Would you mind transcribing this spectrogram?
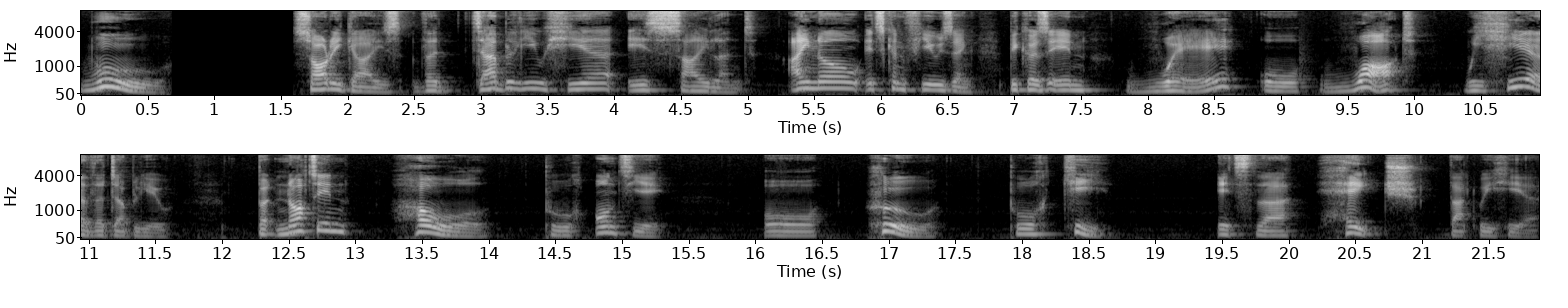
woo. Sorry guys, the W here is silent. I know it's confusing because in where or what we hear the W but not in whole pour entier or who pour qui. It's the H that we hear.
